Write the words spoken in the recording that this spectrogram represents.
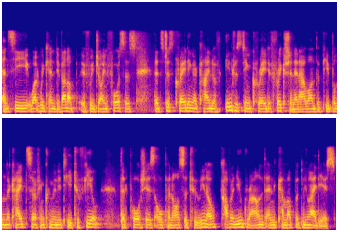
and see what we can develop if we join forces. That's just creating a kind of interesting creative friction. And I want the people in the kite surfing community to feel that Porsche is open also to, you know, cover new ground and come up with new ideas.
